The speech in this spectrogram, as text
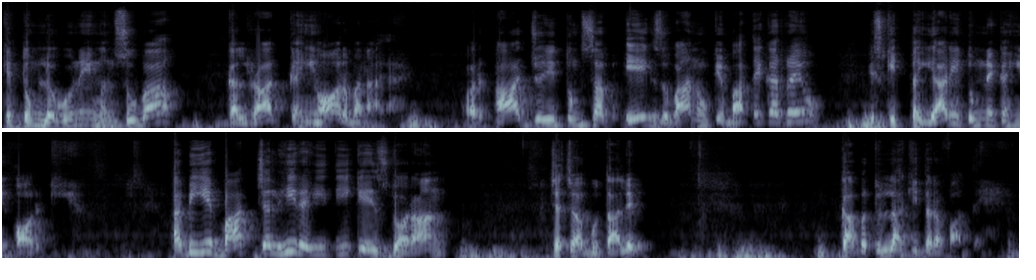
कि तुम लोगों ने मंसूबा कल रात कहीं और बनाया है। और आज जो ये तुम सब एक ज़ुबान होकर बातें कर रहे हो, इसकी तैयारी तुमने कहीं और की है। अभी ये बात चल ही रही थी कि इस दौरान चचा अबू तालिब काबतुल्लाह की तरफ़ आते हैं।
